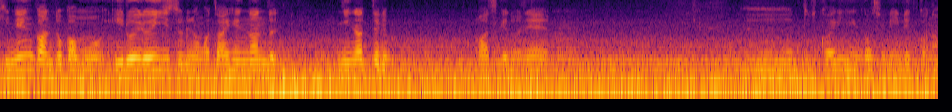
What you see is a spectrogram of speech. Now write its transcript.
記念館とかもいろいろ維持するのが大変なんだになってますけどね、帰りにガソリン入れっかな。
